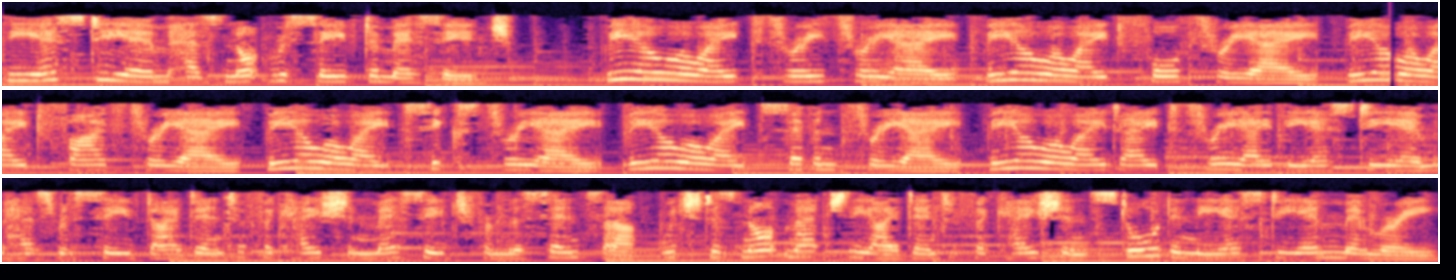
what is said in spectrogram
The SDM has not received a message. B008338, B008438, B008538, B008638, B008738, B008838 The SDM has received identification message from the sensor, which does not match the identification stored in the SDM memory.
